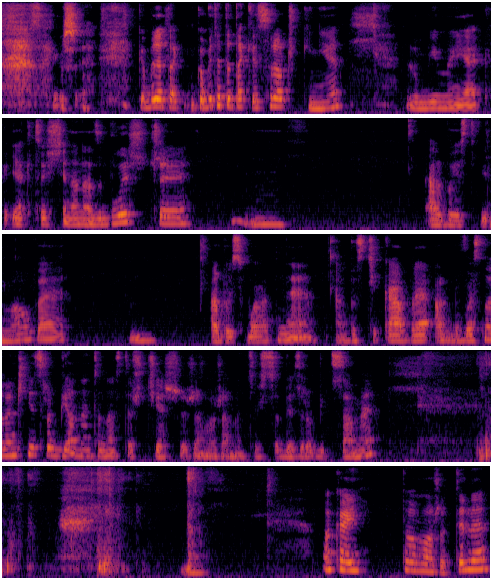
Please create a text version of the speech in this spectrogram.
Także kobieta, tak- kobiety to takie sroczki, nie? Lubimy jak, jak coś się na nas błyszczy. Mm. Albo jest firmowe, mm. albo jest ładne, albo jest ciekawe, albo własnoręcznie zrobione. To nas też cieszy, że możemy coś sobie zrobić same. No. Okej, to może tyle.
